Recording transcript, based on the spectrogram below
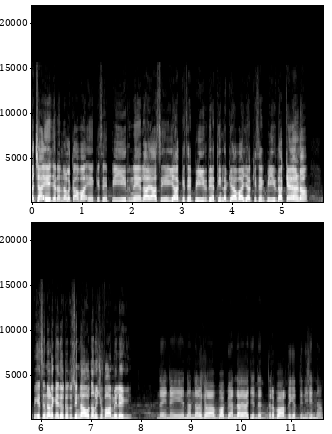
ਅੱਛਾ ਇਹ ਜਿਹੜਾ ਨਲਕਾ ਵਾ ਇਹ ਕਿਸੇ ਪੀਰ ਨੇ ਲਾਇਆ ਸੀ ਜਾਂ ਕਿਸੇ ਪੀਰ ਦੇ ਹੱਥੀਂ ਲੱਗਿਆ ਵਾ ਜਾਂ ਕਿਸੇ ਪੀਰ ਦਾ ਕਹਿਣ ਆ ਵੀ ਇਸ ਨਲਕੇ ਦੇ ਉੱਤੇ ਤੁਸੀਂ ਨਹਾਓ ਤੁਹਾਨੂੰ ਸ਼ਿਫਾ ਮਿਲੇਗੀ? ਨਹੀਂ ਨਹੀਂ ਇਹਨਾਂ ਨਲਖਾ ਬਾਬਿਆਂ ਨੇ ਲਾਇਆ ਜਿਹਨੇ ਦਰਬਾਰ ਤੇ ਗੱਦੀ ਨਹੀਂ ਸੀ ਨਾ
